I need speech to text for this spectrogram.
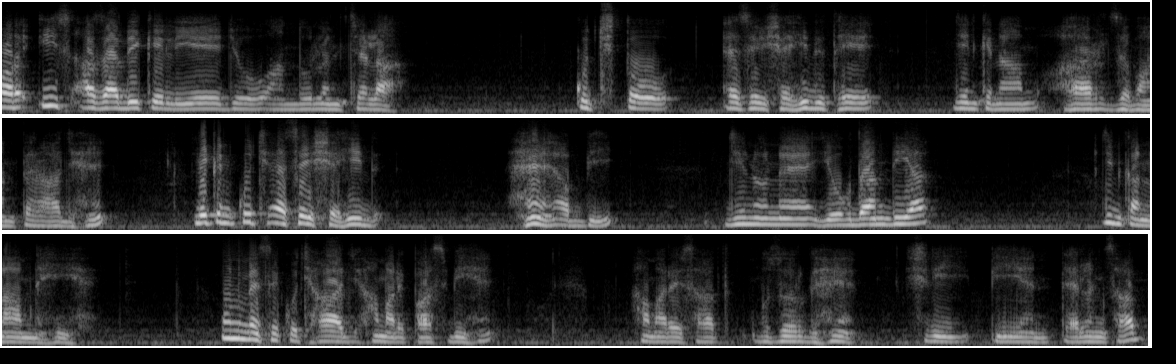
और इस आज़ादी के लिए जो आंदोलन चला, कुछ तो ऐसे शहीद थे जिनके नाम हर ज़बान पर आज हैं, लेकिन कुछ ऐसे शहीद हैं अब भी, जिन्होंने योगदान दिया, जिनका नाम नहीं है। उनमें से कुछ आज हमारे पास भी हैं। हमारे साथ बुज़ुर्ग हैं श्री पी एन तेलंग साहब,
